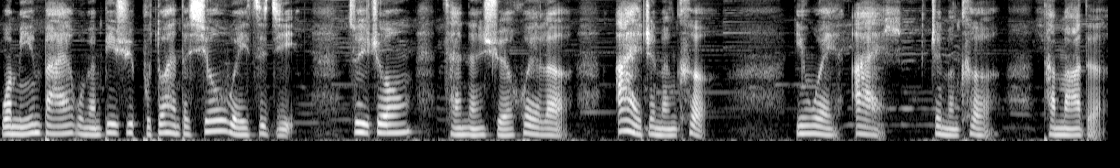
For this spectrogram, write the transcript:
我明白，我们必须不断的修为自己，最终才能学会了爱这门课。因为爱这门课，他妈的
